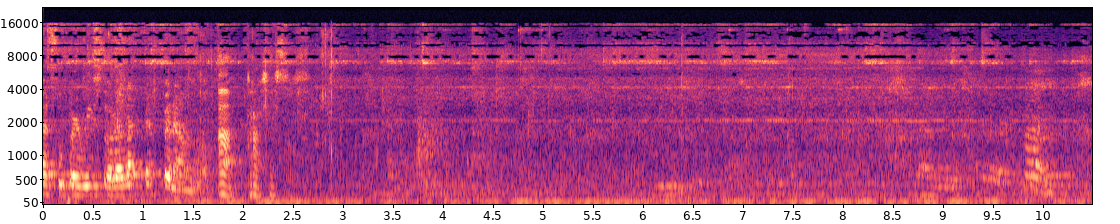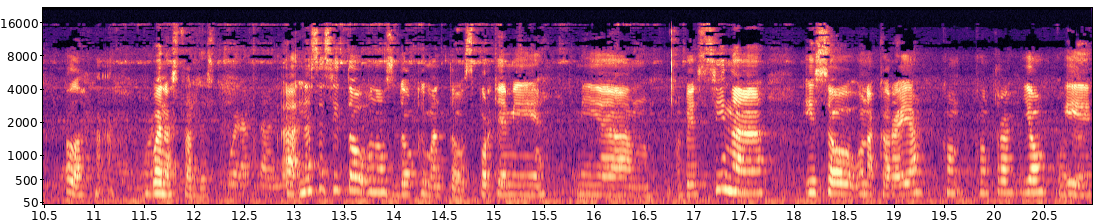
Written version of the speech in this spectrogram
La supervisora la está esperando. Ah, gracias. Hola, buenas tardes. Buenas tardes. Ah, necesito unos documentos porque mi, mi um, vecina hizo una con- contra yo y,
